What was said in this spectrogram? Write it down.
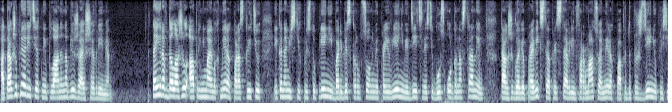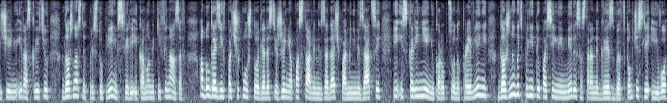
а также приоритетные планы на ближайшее время. Таиров доложил о принимаемых мерах по раскрытию экономических преступлений и борьбе с коррупционными проявлениями в деятельности госорганов страны. Также главе правительства представили информацию о мерах по предупреждению, пресечению и раскрытию должностных преступлений в сфере экономики и финансов. Абылгазиев подчеркнул, что для достижения поставленных задач по минимизации и искоренению коррупционных проявлений должны быть приняты посильные меры со стороны ГСБ, в том числе и его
